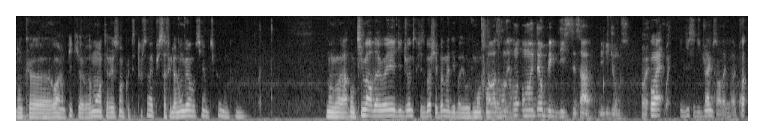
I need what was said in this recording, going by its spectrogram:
Donc, euh, ouais, un pic euh, vraiment intéressant à côté de tout ça. Et puis, ça fait de la longueur aussi un petit peu. Donc, euh. Donc voilà. Donc, Tim Hardaway, Eddie Jones, Chris Bosh et Bam Adebayo. Vous manque Alors, encore. attendez, on, on était au pick 10, c'est ça, Eddie Jones. Ouais. Ouais. C'est Eddie Jones. D'accord, d'accord,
